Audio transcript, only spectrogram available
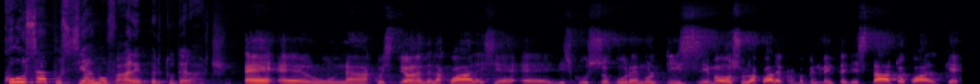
Cosa possiamo fare per tutelarci? È, è una questione della quale si è, è, discusso pure moltissimo, sulla quale probabilmente vi è stato qualche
